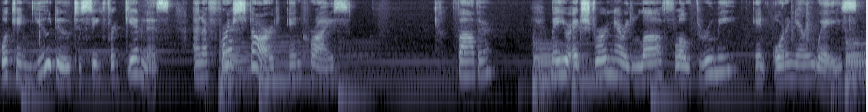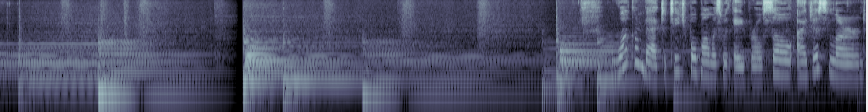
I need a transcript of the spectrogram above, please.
What can you do to seek forgiveness and a fresh start in Christ. Father, may your extraordinary love flow through me in ordinary ways. Back to Teachable Moments with April. So, I just learned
